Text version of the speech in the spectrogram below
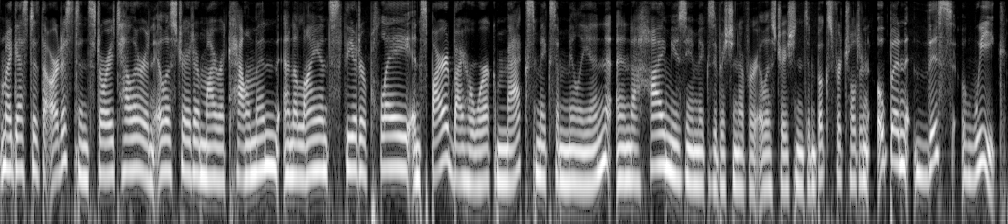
My guest is the artist and storyteller and illustrator Maira Kalman. An Alliance Theater play inspired by her work, Max Makes a Million, and a High Museum exhibition of her illustrations and books for children open this week.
